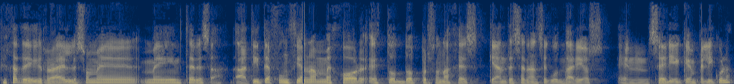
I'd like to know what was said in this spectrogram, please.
Fíjate, Israel, eso me, interesa. ¿A ti te funcionan mejor estos dos personajes que antes eran secundarios en serie que en película?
